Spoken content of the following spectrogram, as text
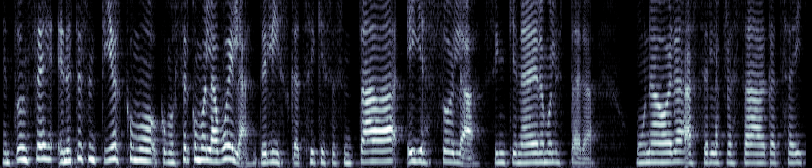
Entonces, en este sentido es como, como ser como la abuela de Liz, ¿cachai? Que se sentaba ella sola, sin que nadie la molestara, una hora a hacer la frazada, ¿cachai?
